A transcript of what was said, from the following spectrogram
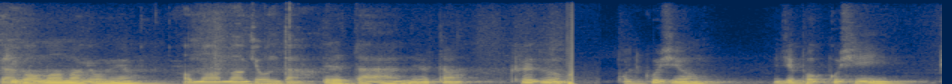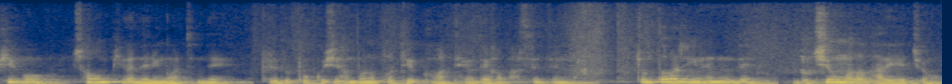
비가 비가 어마어마하게 오네요. 어마어마하게 온다. 내렸다 안 내렸다. 그래도 벚꽃이요. 이제 벚꽃이 피고 처음 비가 내린 것 같은데 그래도 벚꽃이 한 번은 버틸 것 같아요. 내가 봤을 때는 좀 떨어지긴 했는데 뭐 지역마다 다르겠죠.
